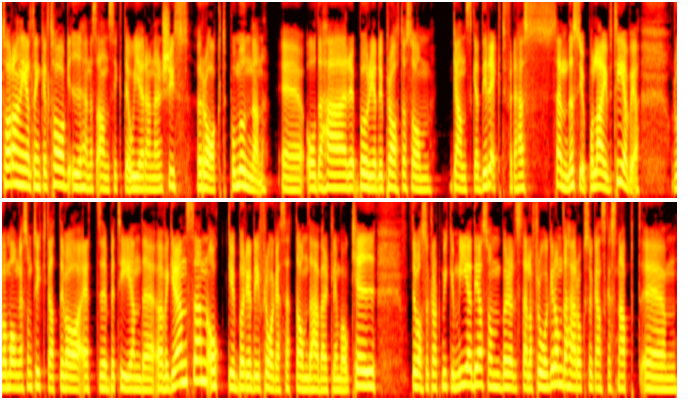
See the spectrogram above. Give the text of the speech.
tar han helt enkelt tag i hennes ansikte och ger henne en kyss rakt på munnen. och det här började ju pratas om ganska direkt för det här sändes ju på live-tv. Och det var många som tyckte att det var ett beteende över gränsen och började ifrågasätta om det här verkligen var okej. Okay. Det var såklart mycket media som började ställa frågor om det här också ganska snabbt. Ehm,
